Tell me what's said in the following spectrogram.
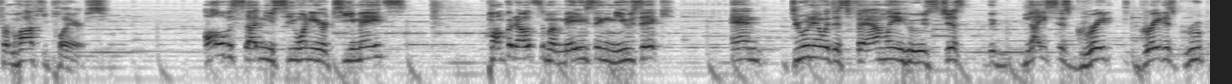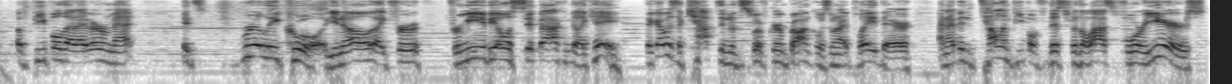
from hockey players. All of a sudden, you see one of your teammates pumping out some amazing music and doing it with his family, who's just the nicest, great, greatest group of people that I've ever met. It's really cool, you know. Like for for me to be able to sit back and be like, "Hey, like I was the captain of the Swift Current Broncos when I played there, and I've been telling people this for the last four years."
